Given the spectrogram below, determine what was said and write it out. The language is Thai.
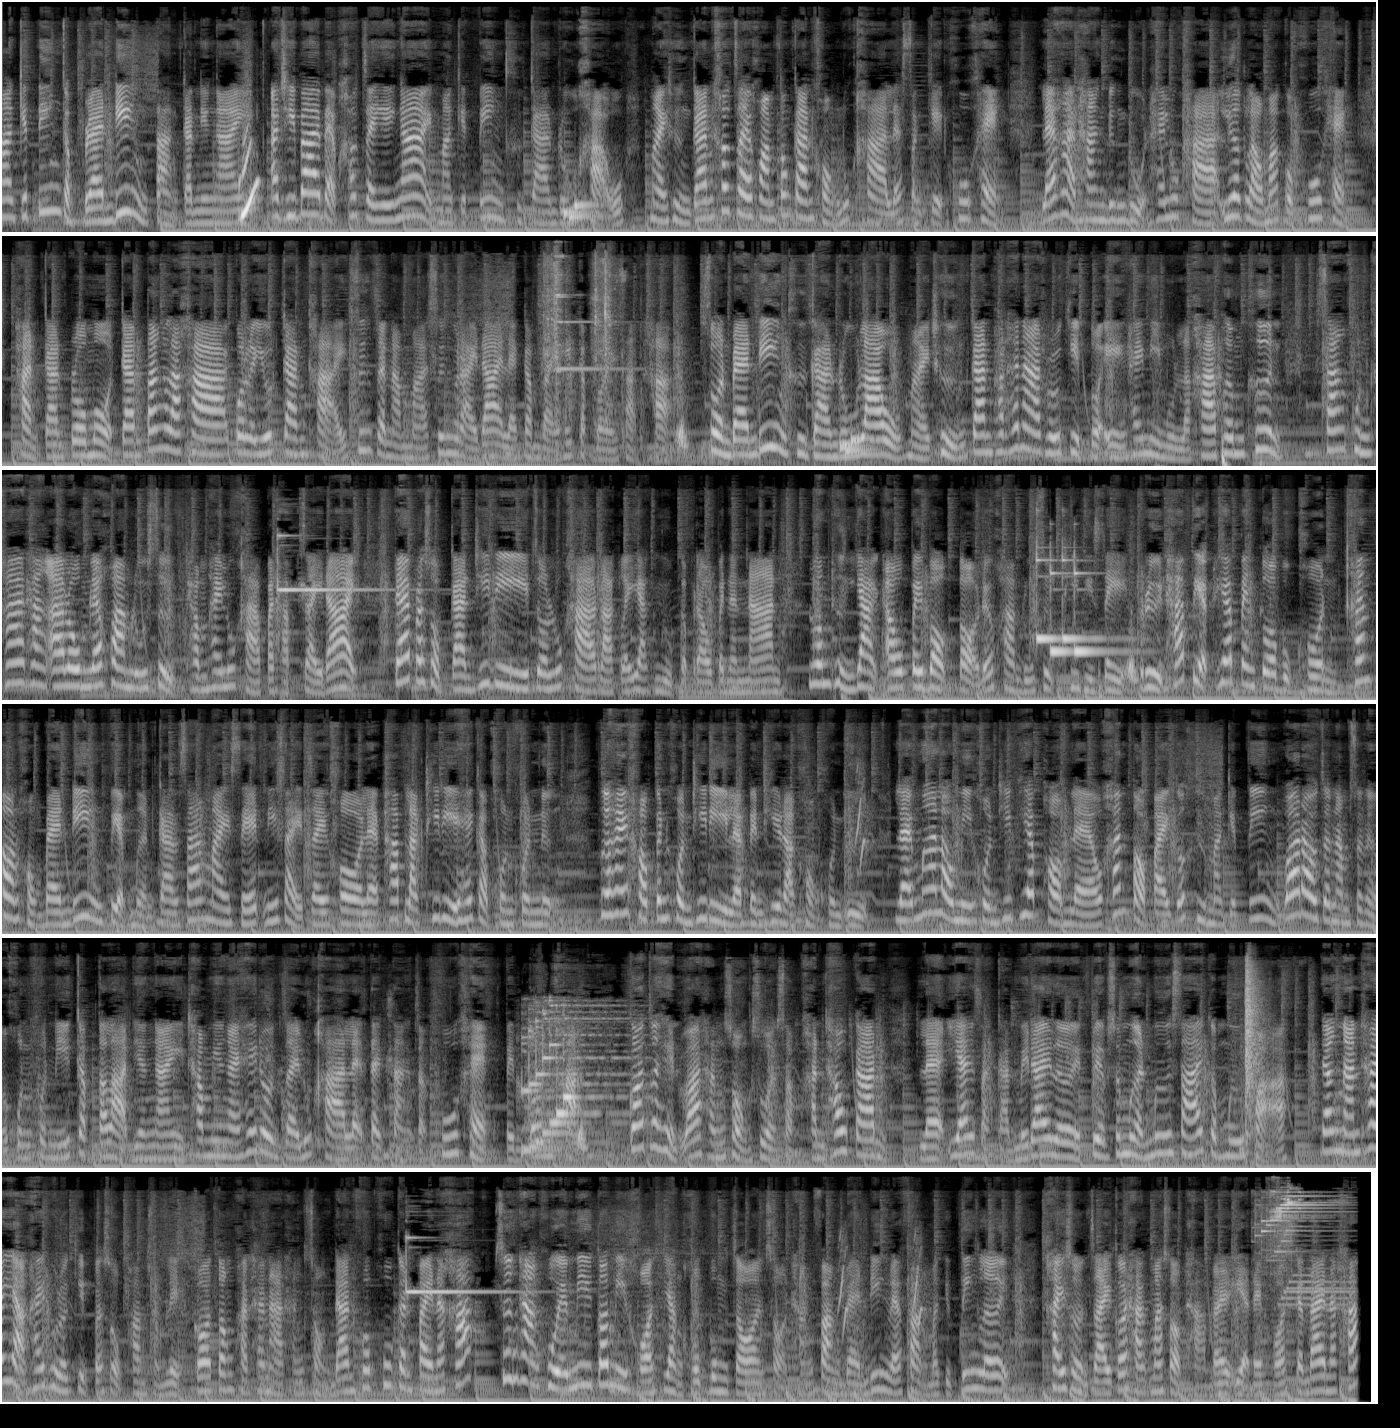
Marketing กับ Branding ต่างกันยังไง อธิบายแบบเข้าใจง่ายๆ Marketing คือการรู้เขา หมายถึงการเข้าใจความต้องการของลูกค้าและสังเกตคู่แข่ง และหาทางดึงดูดให้ลูกค้าเลือกเรามากกว่าคู่แข่ง ผ่านการโปรโมทการตั้งราคากลยุทธ์การขาย ซึ่งจะนำมาซึ่งรายได้และกำไรให้กับบริษัทค่ะ ส่วน Branding คือการรู้เราหมายถึงการพัฒนาธุรกิจตัวเองให้มีมูลค่าเพิ่มขึ้น สร้างคุณค่าทางอารมณ์และความรู้สึกทำให้ลูกค้าประทับใจได้ ได้ประสบการณ์ที่ดีจนลูกค้ารักและอยากอยู่กับเราไปนานๆรวมถึงอยากเอาไปบอกต่อด้วยความรู้สึกที่พิเศษ หรือถ้าเปรียบเทียบเป็นตัวบุคคล ขั้นตอนของแบรนดิ้งเปรียบเหมือนการสร้าง mindset นิสัยใจคอ และภาพลักษณ์ที่ดีให้กับคนคนหนึ่ง เพื่อให้เขาเป็นคนที่ดีและเป็นที่รักของคนอื่น และเมื่อเรามีคนที่เพียบพร้อมแล้ว ขั้นต่อไปก็คือ marketing ว่าเราจะนำเสนอคนคนนี้กับตลาดยังไงทำยังไงให้โดนใจลูกค้า และแตกต่างจากคู่แข่งเป็นต้นค่ะก็จะเห็นว่าทั้งสองส่วนสำคัญเท่ากัน และแยกจากกันไม่ได้เลยเปรียบเสมือนมือซ้ายกับมือขวา ดังนั้นถ้าอยากให้ธุรกิจประสบความสำเร็จก็ต้องพัฒนาทั้งสองด้านควบคู่กันไปนะคะ ซึ่งทางครูเอมี่ก็มีคอร์สอย่างครบวงจรสอนทั้งฝั่งแบรนดิ้งและฝั่งมาร์เก็ตติ้งเลยใครสนใจก็ทักมาสอบถามรายละเอียดในคอร์สกันได้นะคะ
